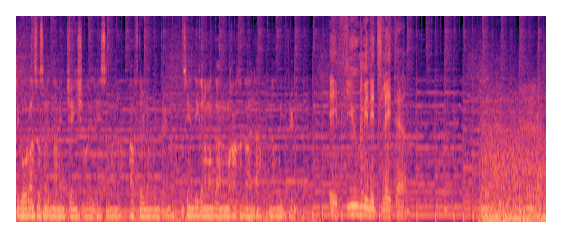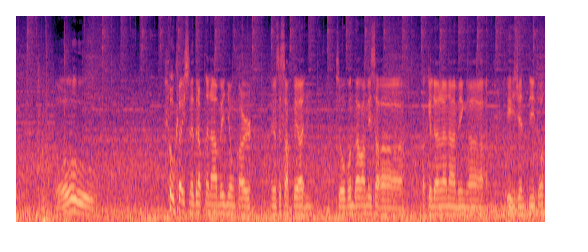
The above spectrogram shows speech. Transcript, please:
siguro ang susunod namin change oil is ano na after ng winter na kasi hindi ka naman gaano makakagala ng winter A few minutes later. Oh. So guys, na-drop na namin yung car, yung sasakyan. So punta kami sa ah, kakilala naming ah, agent dito.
